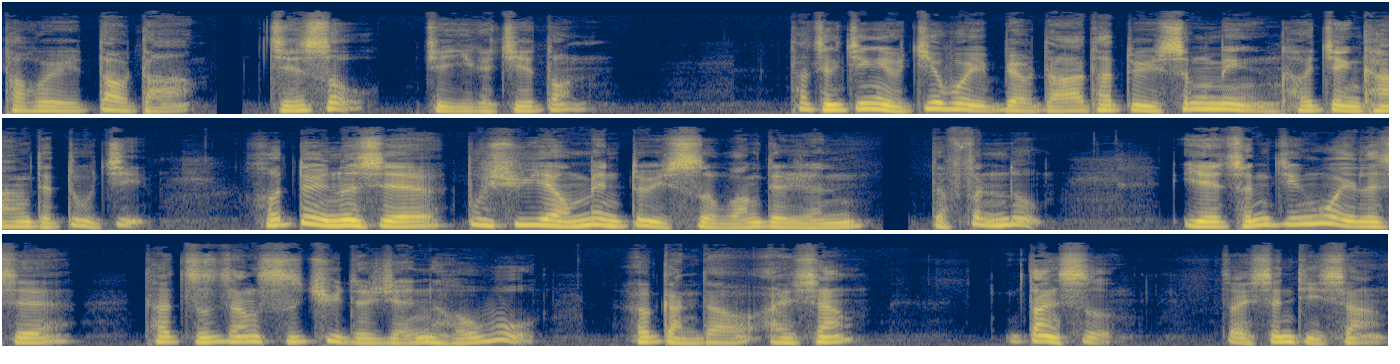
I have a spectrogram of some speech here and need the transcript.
他会到达接受这一个阶段。他曾经有机会表达他对生命和健康的妒忌，和对那些不需要面对死亡的人的愤怒，也曾经为那些他即将失去的人和物而感到哀伤。但是在身体上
